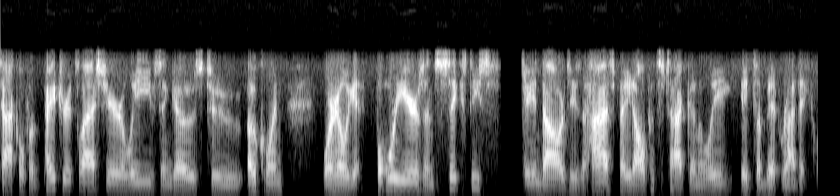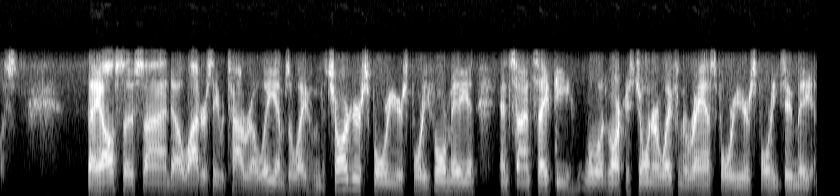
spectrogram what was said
tackle for the Patriots last year, leaves and goes to Oakland, where he'll get four years and sixty million dollars. He's the highest paid offensive tackle in the league. It's a bit ridiculous. They also signed uh, wide receiver Tyrell Williams away from the Chargers, four years, forty-four million, and signed safety Lamarcus Joyner away from the Rams, four years, forty-two million.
